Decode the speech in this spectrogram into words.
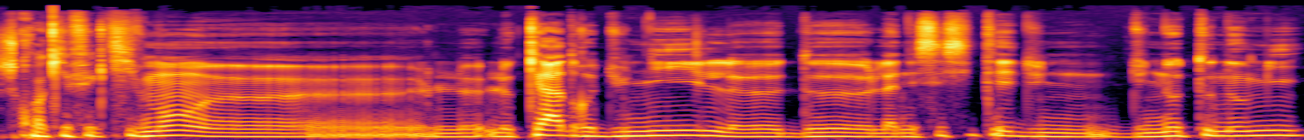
Je crois qu'effectivement, le, cadre d'une île, de la nécessité d'une d'une autonomie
